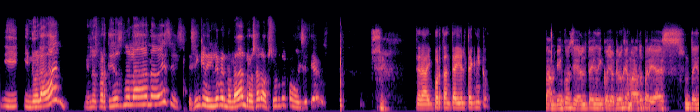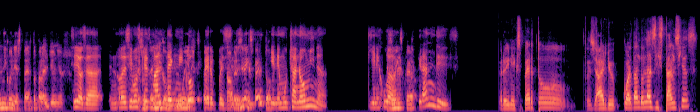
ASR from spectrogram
y, y no la dan. En los partidos no la dan a veces. Es increíble, pero no la dan. Rosa lo absurdo, como dice Tiago. Sí. ¿Será importante ahí el técnico? También considero el técnico. Yo creo que Amaranto Pereira es un técnico inexperto para el Junior. Sí, o sea, no decimos Es que es mal técnico pero pues No, pero es inexperto. tiene mucha nómina. Tiene jugadores grandes. Pero inexperto. Pues a ver, yo guardando las distancias,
